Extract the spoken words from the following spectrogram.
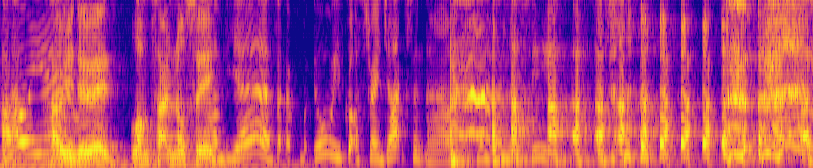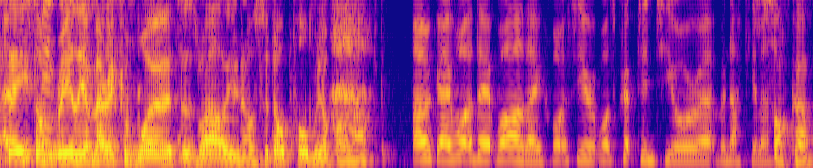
how are you? How are you doing? Long time no see. Um, yeah. Oh, you've got a strange accent now. Long time no see. I say some speak- really do you speak- American words as well, you know, so don't pull me up on that. Okay, what are they? What are they? What's your what's crept into your uh, vernacular? Soccer.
